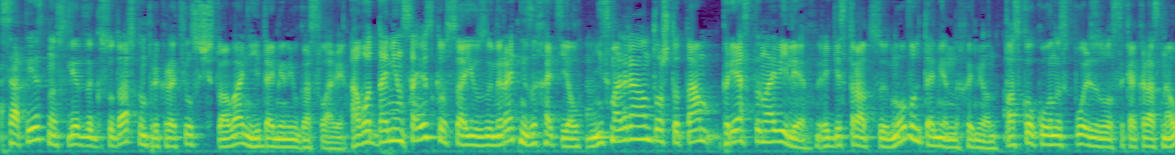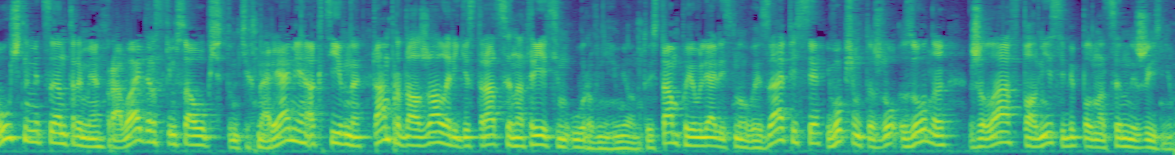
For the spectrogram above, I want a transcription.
Соответственно, вслед за государством прекратил существование и домен Югославии. А вот вот домен Советского Союза умирать не захотел. Несмотря на то, что там приостановили регистрацию новых доменных имен, поскольку он использовался как раз научными центрами, провайдерским сообществом, технарями активно, там продолжала регистрация на третьем уровне имен. То есть там появлялись новые записи, и, в общем-то, зона жила вполне себе полноценной жизнью.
